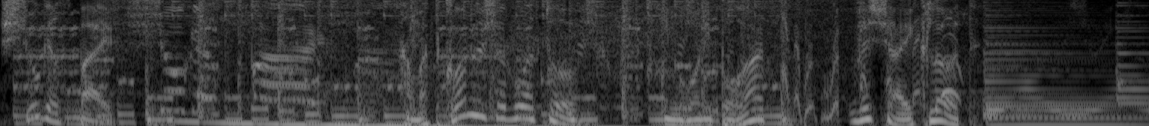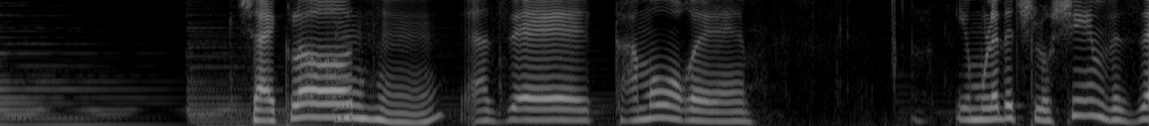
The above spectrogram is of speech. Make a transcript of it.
Sugar Space. המתכון לשבוע טוב, עם רוני פורט ושי קלוט. שי קלוט, אז אה, כאמור, אה, יום הולדת 30, וזה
